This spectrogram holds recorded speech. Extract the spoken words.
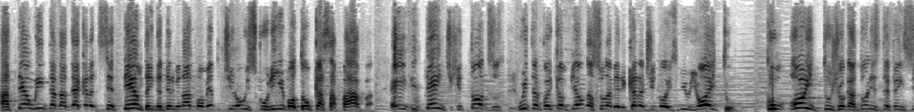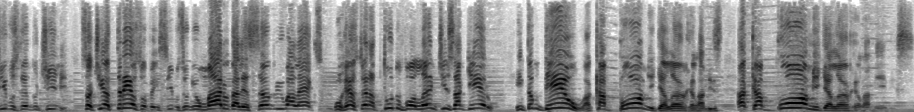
até o Inter da década de 70, em determinado momento, tirou o escurinho e botou o caçapava. É evidente que todos os. O Inter foi campeão da Sul-Americana de 2008 com oito jogadores defensivos dentro do time. Só tinha três ofensivos, o Nilmar, o D'Alessandro e o Alex. O resto era tudo volante e zagueiro. Então deu, acabou Miguel Ángel Ramírez. Acabou Miguel Ángel Ramírez.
